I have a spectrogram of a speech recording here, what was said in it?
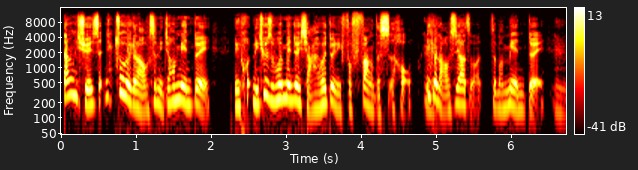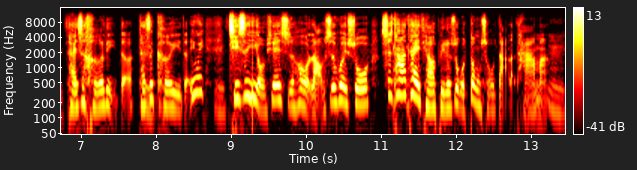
当学生，你作为一个老师，你就要面对。你会，你确实会面对小孩会对你放的时候，一个老师要怎么怎么面对，嗯才是合理的，才是可以的。因为其实有些时候，老师会说是他太调皮了，说我动手打了他嘛。嗯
